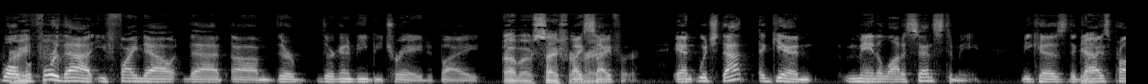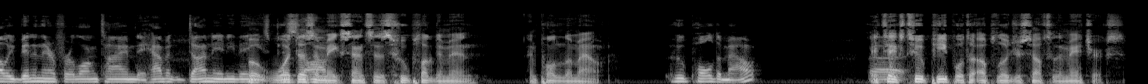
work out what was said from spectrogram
well Right. before that, you find out that um, they're they're going to be betrayed by Oh, but Cypher. by right? Cypher, and which that again made a lot of sense to me because the Yeah. guy's probably been in there for a long time. They haven't done anything. But what doesn't off. make sense is who plugged him in and pulled him out. who pulled him out? It Uh, takes two people to upload yourself to the Matrix.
